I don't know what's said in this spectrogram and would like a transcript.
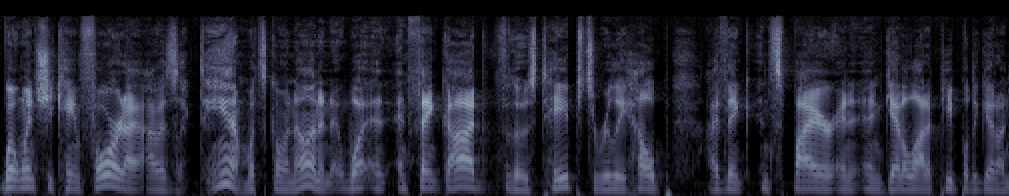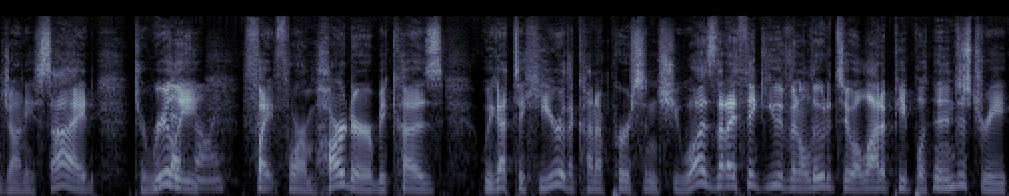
But when she came forward, I, I was like, damn, what's going on? And what? And, and thank God for those tapes to really help, I think, inspire and, and get a lot of people to get on Johnny's side to really Definitely. fight for him harder because we got to hear the kind of person she was that I think you even alluded to. A lot of people in the industry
